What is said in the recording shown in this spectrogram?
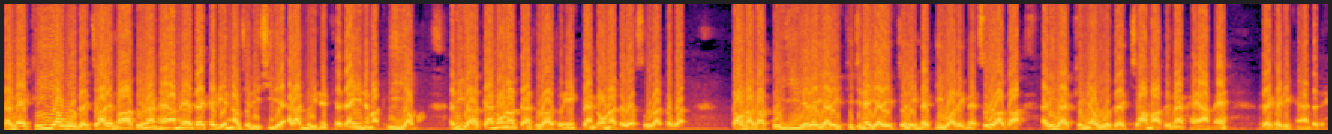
ဒါပေမဲ့ခီးရောက်ဖို့အတွက်ဂျားထဲမှာပြင်ပန်းခံရမယ်အတက်ခက်တွေအနောက်ချက်တွေရှိတယ်အဲ့ဒါမျိုးတွေနဲ့ဖြတ်တန်းရင်းနဲ့မှာခီးရောက်မှာအဓိကကံကောင်းလားကံဆိုးလားဆိုရင်ကံကောင်းတာတစ်ဝက်ဆိုးတာတစ်ဝက်ကောင်းတာကကိုရည်ရတဲ့ຢာတွေဖြစ်ခြင်းတဲ့ຢာတွေဖြစ်လိမ့်မယ်ပြေဝလိမ့်မယ်ဆိုတာကအဲ့ဒီဟာဖြစ်မြောက်ဖို့အတွက်ဂျားမှာပြင်ပန်းခံရမယ်အတက်ခက်တွေခံရတတ်တယ်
